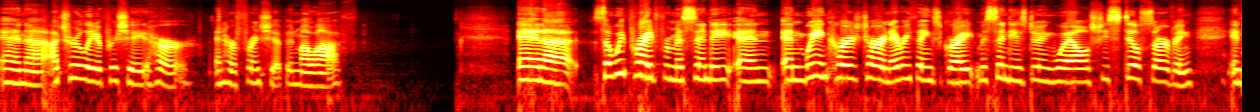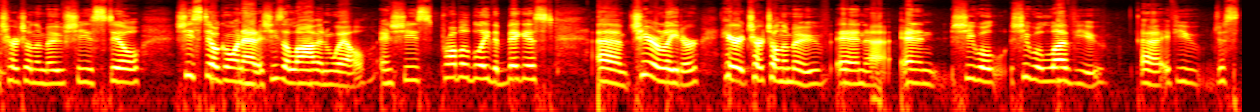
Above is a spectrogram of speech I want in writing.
And uh, I truly appreciate her and her friendship in my life. And uh, so we prayed for Miss Cindy, and, and we encouraged her, and everything's great. Miss Cindy is doing well. She's still serving in Church on the Move. She is still she's still going at it. She's alive and well, and she's probably the biggest um, cheerleader here at Church on the Move. And uh, and she will she will love you uh, if you just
